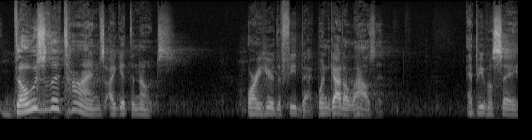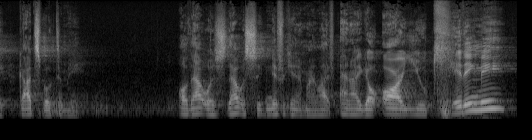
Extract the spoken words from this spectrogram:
those are the times I get the notes or I hear the feedback when God allows it. And people say, God spoke to me. Oh, that was that was significant in my life. And I go, Are you kidding me?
